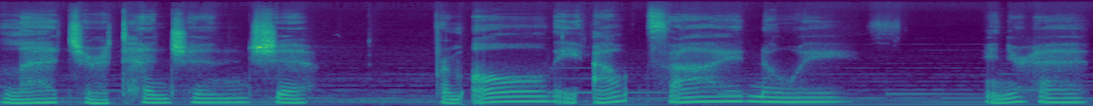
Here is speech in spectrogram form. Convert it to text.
Let your attention shift from all the outside noise in your head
